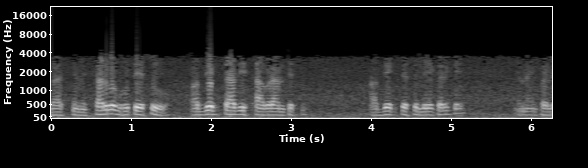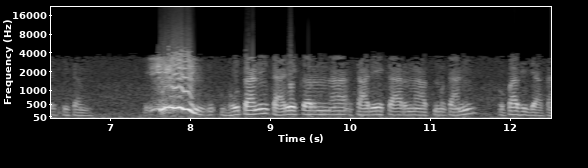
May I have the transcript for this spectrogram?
भाष्य में सर्वभूतेषु अव्यक्तादि स्थावरांत अव्यक्त से लेकर के, नहीं, पहले टीका में। भूतानी कार्य कारणात्मकानी उपाधि जाता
